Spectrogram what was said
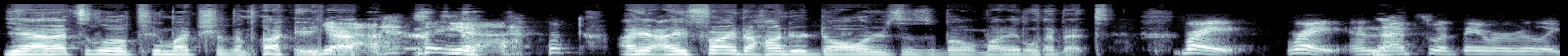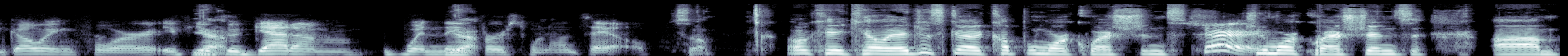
Yeah, that's a little too much for the money. Yeah, yeah. I, I find a hundred dollars is about my limit. Right, right, and yeah. that's what they were really going for. If you yeah. could get them when they yeah. first went on sale. So, okay, Kelly, I just got a couple more questions. Sure. Two more questions. Um,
